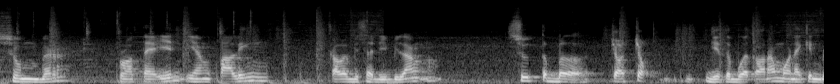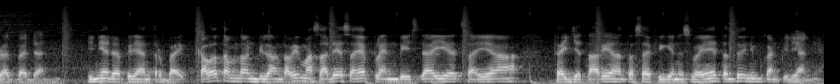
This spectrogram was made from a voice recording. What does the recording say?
sumber protein yang paling kalau bisa dibilang suitable, cocok gitu buat orang mau naikin berat badan. Ini adalah pilihan terbaik. Kalau teman-teman bilang, tapi Mas Ade saya plant-based diet, saya vegetarian atau saya vegan dan sebagainya, tentu ini bukan pilihannya.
